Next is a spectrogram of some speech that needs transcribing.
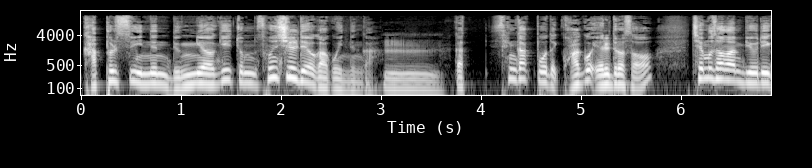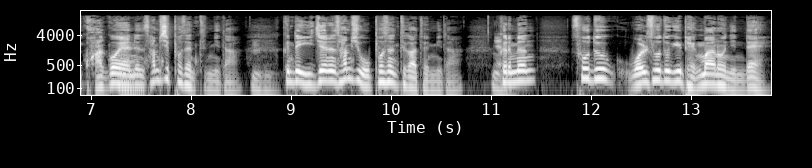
갚을 수 있는 능력이 좀 손실되어 가고 있는가. 음. 그러니까 생각보다 과거 예를 들어서 채무 상환 비율이 과거에는 네. 30%입니다. 음. 근데 이제는 35%가 됩니다. 네. 그러면 소득 월 소득이 100만 원인데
